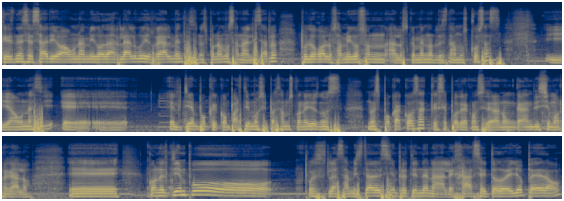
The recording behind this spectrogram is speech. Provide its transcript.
es necesario a un amigo darle algo y realmente si nos ponemos a analizarlo, pues luego a los amigos son a los que menos les damos cosas y aún así eh, el tiempo que compartimos y pasamos con ellos no es, no es poca cosa, que se podría considerar un grandísimo regalo. Eh, con el tiempo, pues las amistades siempre tienden a alejarse y todo ello, pero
